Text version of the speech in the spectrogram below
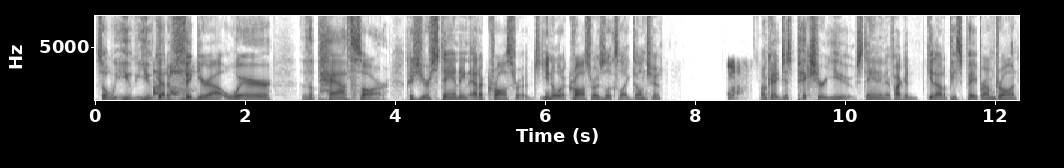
So you you've got to uh-huh. figure out where the paths are because you're standing at a crossroads. You know what a crossroads looks like, don't you? yeah. Okay, just picture you standing. If I could get out a piece of paper, I'm drawing,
